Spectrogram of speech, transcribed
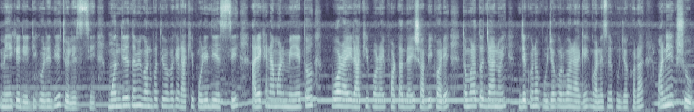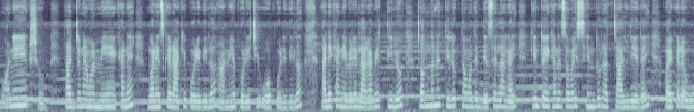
মেয়েকে রেডি করে দিয়ে চলে এসেছি। মন্দিরে তো আমি গণপতি বাবাকে রাখি পরিয়ে দিয়ে এসেছি। আর এখানে আমার মেয়ে তো পড়াই রাখি পড়াই ফটা দেয়, সবই করে। তোমরা তো জানোই যে কোনো পুজো করবার আগে গণেশের পূজা করা অনেক শুভ অনেক শুভ। তার জন্য আমার মেয়ে এখানে গণেশকে রাখি পরিয়ে দিল, আমিও পরিয়েছি, ও পরিয়ে দিল। আর এখানে এবারে লাগাবে তিলক। চন্দনের তিলক তো আমাদের দেশে লাগাই কিন্তু এখানে সবাই সিন্দুর আর চাল দিয়ে দেয়। ওইখানে ও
